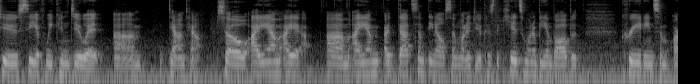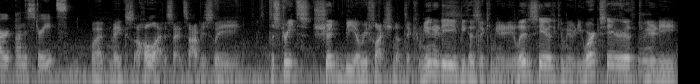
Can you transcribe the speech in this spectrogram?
to see if we can do it um, downtown. So I am I um, I am uh, that's something else I want to do because the kids want to be involved with creating some art on the streets. Well, it makes a whole lot of sense. Obviously, the streets should be a reflection of the community because the community lives here, the community works here, the community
